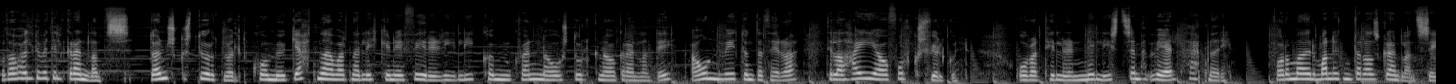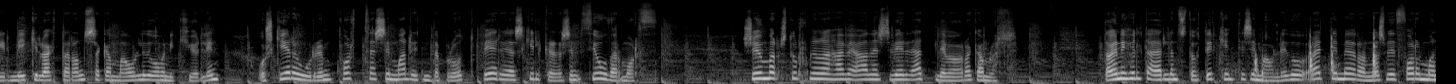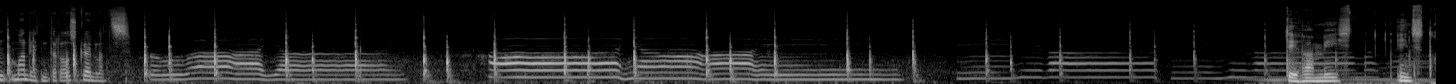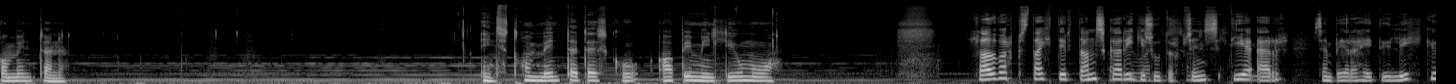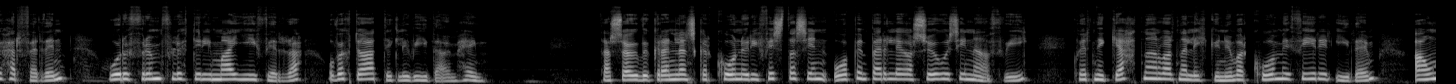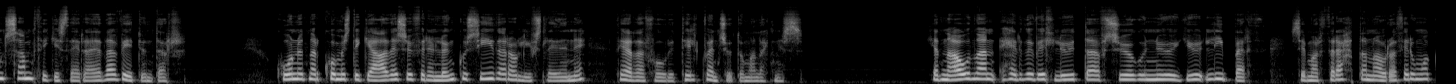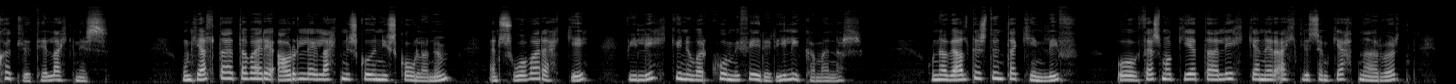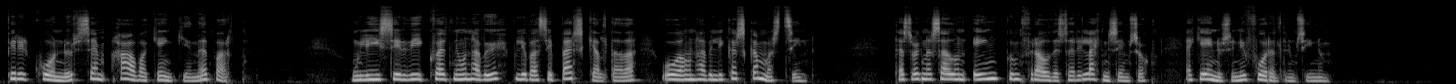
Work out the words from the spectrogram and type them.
Og þá höldum við til Grænlands. Dönsk stjórnvöld komu getnaðavarnarlikjunni fyrir í líkumum kvenna og stúlkna á Grænlandi án vitunda þeirra til að hæja á fólksfjölgun og var tilrauninni líst sem vel hefnaðri. Formaður mannreitnindaraðs Grænlands segir mikilvægt að rannsaka málið ofan í kjölinn og skera úrum hvort þessi mannreitnindabrót berið að skilgrana sem þjóðarmorð. Sumar stúlknuna hafi aðeins verið 11 ára gamlar. Dagni Hulda Erlendsdóttir kynnti sér málið og rætti með annars við formann mannréttindaraðs Grænlands. Det var mest instrumenterne. Instrumenter, der skulle op i min livmor. Hlaðvarpstættir danska ríkisútvarpsins DR sem bera heitið Likju herrferðin voru frumfluttir í mægi í fyrra og vöktu aðtegli víða um heim. Þar sögðu grænlenskar konur í fyrsta sinn ofinberlega sögu sína af því hvernig getnaðarvarna likjunni var komið fyrir í þeim án samþykist þeirra eða vitundar. Konurnar komist ekki að þessu fyrir en löngu síðar á lífsleiðinni þegar þar fóru til kvennsjútumalæknis. Hérna áðan heyrðu við hluta af sögu nögu Líberð sem var 13 ára þegar hún var köllu til læknis. Hún held að þetta væri árleg lækniskoðun í skólanum en svo var ekki við líkjunu var komið fyrir í líkamennar. Hún hafði aldrei stunda kynlíf og þess má geta að líkjan er ætlu sem getnaðarvörn fyrir konur sem hafa gengið með barn. Hún lýsir því hvernig hún hafi upplifað sér berskjaldaða og að hún hafi líka skammast sín. Þess vegna sagði hún engum frá þessari lækniseimsókn, ekki einu sinni fóreldrum sínum.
